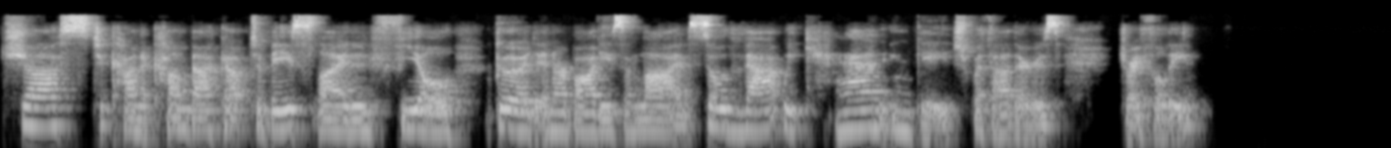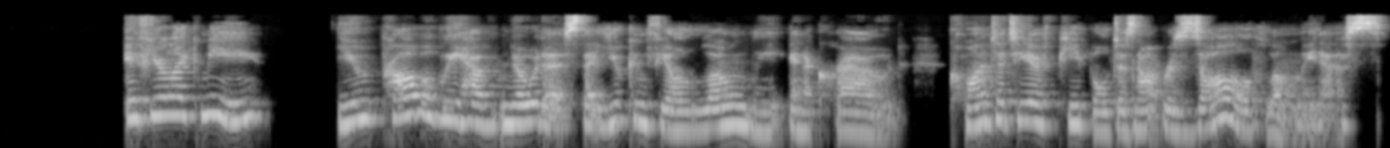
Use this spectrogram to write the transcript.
just to kind of come back up to baseline and feel good in our bodies and lives so that we can engage with others joyfully if you're like me, you probably have noticed that you can feel lonely in a crowd. Quantity of people does not resolve loneliness.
